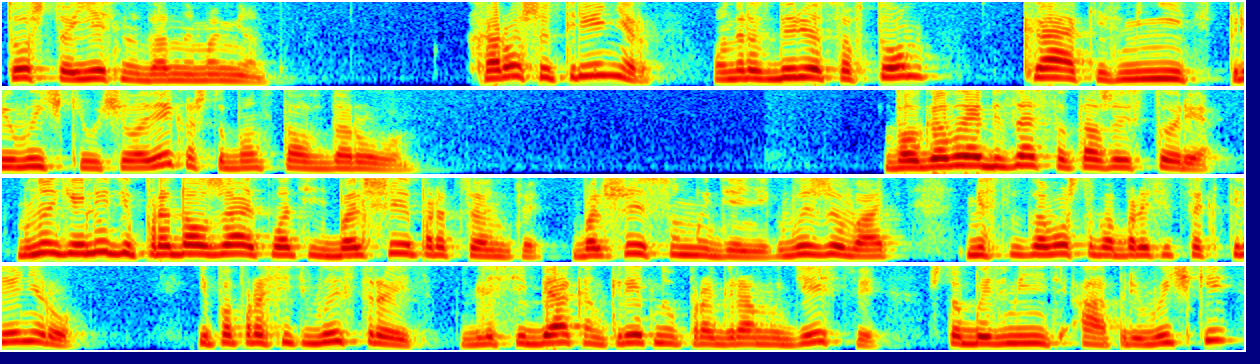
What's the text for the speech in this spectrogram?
то, что есть на данный момент. Хороший тренер, он разберется в том, как изменить привычки у человека, чтобы он стал здоровым. Долговые обязательства – та же история. Многие люди продолжают платить большие проценты, большие суммы денег, выживать, вместо того, чтобы обратиться к тренеру и попросить выстроить для себя конкретную программу действий, чтобы изменить а. привычки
